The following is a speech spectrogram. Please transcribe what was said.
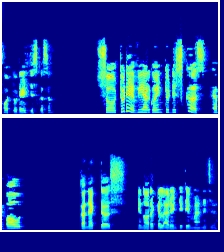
for today's discussion. So today we are going to discuss about connectors in Oracle Identity Manager.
